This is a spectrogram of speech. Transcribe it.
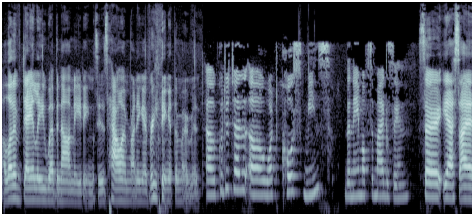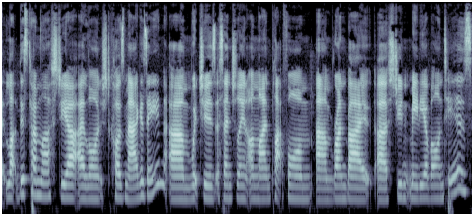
a lot of daily webinar meetings is how I'm running everything at the moment. Uh, could you tell uh, what course means, the name of the magazine? So yes, I this time last year I launched Cos Magazine, um, which is essentially an online platform um, run by uh, student media volunteers,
